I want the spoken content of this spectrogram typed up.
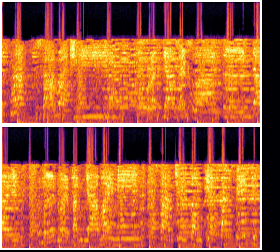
ึกรักสามัคคีปรัชญาแสงสว่างตื่นใด เสมอด้วยปัญญาไม่มี สร้างชื่อกองเกียรติศักดิ์ศรีศึก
